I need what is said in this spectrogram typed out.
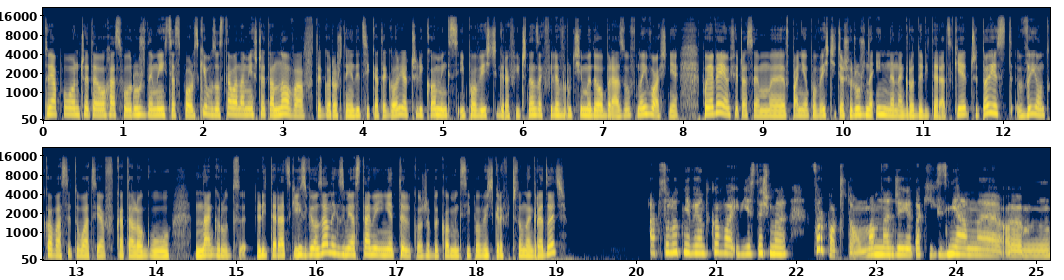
To ja połączę to hasło różne miejsca z Polski, bo została nam jeszcze ta nowa w tegorocznej edycji kategoria, czyli komiks i powieść graficzna. Za chwilę wrócimy do obrazów. No i właśnie, pojawiają się czasem w Pani opowieści też różne inne nagrody literackie. Czy to jest wyjątkowa sytuacja w katalogu nagród literackich związanych z miastami i nie tylko, żeby komiks i powieść graficzną nagradzać? Absolutnie wyjątkowa i jesteśmy forpocztą, mam nadzieję, takich zmian um,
